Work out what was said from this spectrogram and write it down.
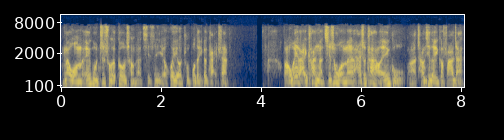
那我们 A 股指数的构成呢，其实也会有逐步的一个改善。往未来看呢，其实我们还是看好 A 股啊长期的一个发展。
